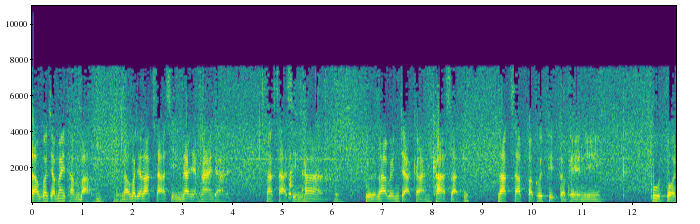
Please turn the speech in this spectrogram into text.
เราก็จะไม่ทำบาปเราก็จะรักษาศีลได้อย่างง่ายดายรักษาศีลห้าคือละเว้นจากการฆ่าสัตว์ลักทรัพย์ประพฤติผิดประเพณี พูดปด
